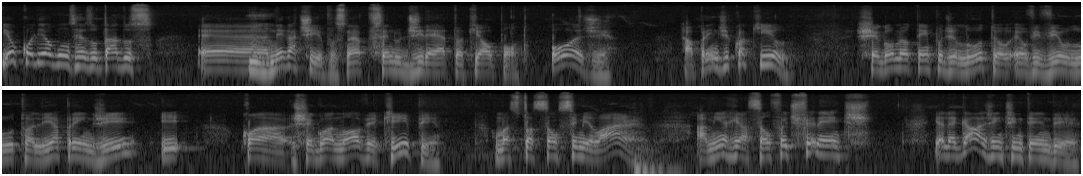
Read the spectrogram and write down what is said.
E eu colhi alguns resultados é, uhum. negativos, né? sendo direto aqui ao ponto. Hoje, eu aprendi com aquilo. Chegou o meu tempo de luto, eu, eu vivi o luto ali, aprendi e com a, chegou a nova equipe, uma situação similar, a minha reação foi diferente. E é legal a gente entender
